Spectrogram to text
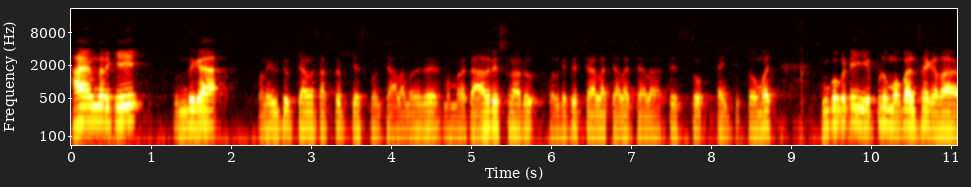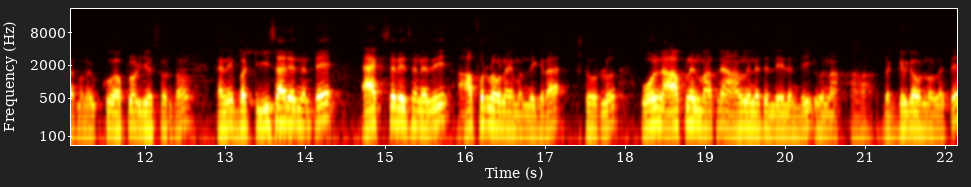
హాయ్ అందరికీ. ముందుగా మన యూట్యూబ్ ఛానల్ సబ్స్క్రైబ్ చేసుకొని చాలామంది అయితే మమ్మల్ని అయితే ఆదరిస్తున్నారు. వాళ్ళకైతే చాలా చాలా చాలా అంటే so thank you so much ఇంకొకటి ఎప్పుడు మొబైల్సే కదా మనం ఎక్కువ అప్లోడ్ చేస్తుంటాం. కానీ బట్ ఈసారి ఏంటంటే యాక్సరీస్ అనేది ఆఫర్లో ఉన్నాయి మన దగ్గర స్టోర్లో. ఓన్లీ ఆఫ్లైన్ మాత్రమే ఆన్లైన్ అయితే లేదండి. ఇవన్న దగ్గరగా ఉన్న వాళ్ళు అయితే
